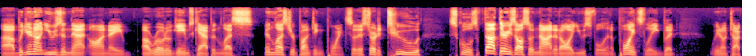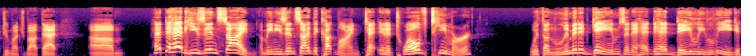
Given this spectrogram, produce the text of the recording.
Uh, but you're not using that on a, a Roto Games cap unless unless you're punting points. So there's sort of two schools of thought there. He's also not at all useful in a points league, but we don't talk too much about that. Um, head to head, he's inside. I mean, he's inside the cut line in a 12 teamer with unlimited games in a head to head daily league.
